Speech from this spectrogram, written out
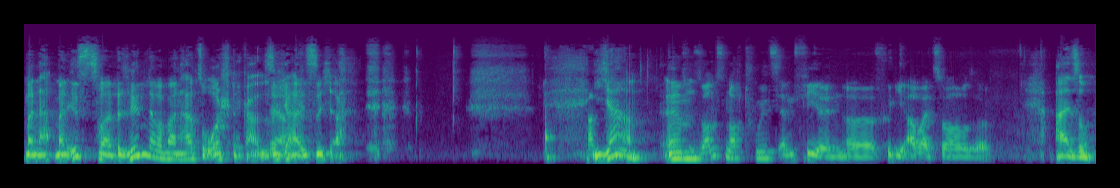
man, man ist zwar drin, aber man hat so Ohrstecker. Also Ja. Sicher ist sicher. Kannst Ja, du, kannst du ähm, sonst noch Tools empfehlen äh, für die Arbeit zu Hause? also,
